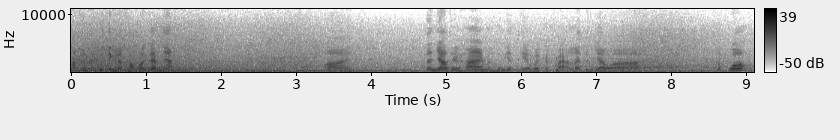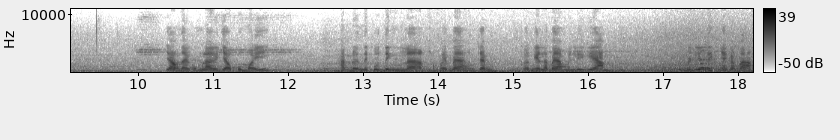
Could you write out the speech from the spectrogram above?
Hàm lượng nicotine là không phần trăm nha. Rồi tinh dầu thứ hai mình muốn giới thiệu với các bạn là tinh dầu uh, thất quốc. Dầu này cũng là dầu của Mỹ hàm lượng nicotine là 0,3% có nghĩa là 3 mg ml nha các bạn.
